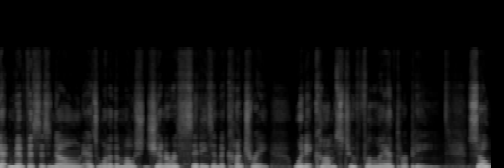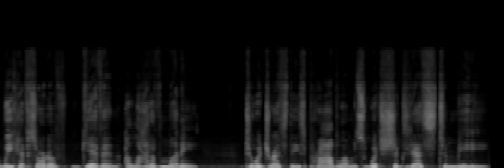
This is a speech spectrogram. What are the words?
that Memphis is known as one of the most generous cities in the country when it comes to philanthropy. Mm-hmm. So we have sort of given a lot of money to address these problems, which suggests to me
